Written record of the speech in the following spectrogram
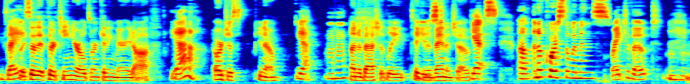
exactly. Right? So that 13 year olds weren't getting married off Yeah. or just, you know, Yeah. hmm unabashedly taken Used. advantage of. Yes. Um, and of course, the women's right to vote. hmm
